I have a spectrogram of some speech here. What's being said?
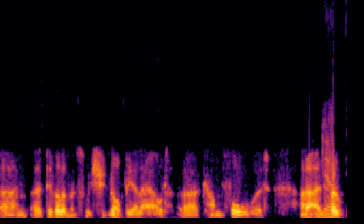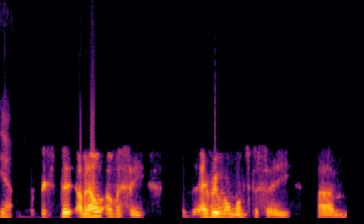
um, uh, developments which should not be allowed uh, come forward. And, and yeah, so, yeah. This, this, I mean, obviously, everyone wants to see um,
